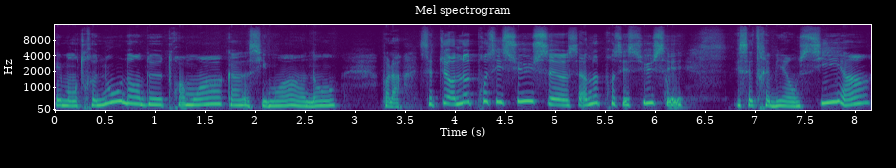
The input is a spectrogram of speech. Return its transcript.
et montre-nous dans deux, trois mois, quatre, six mois, un an. Voilà, c'est un autre processus, euh, c'est un autre processus et, c'est très bien aussi. Hein.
